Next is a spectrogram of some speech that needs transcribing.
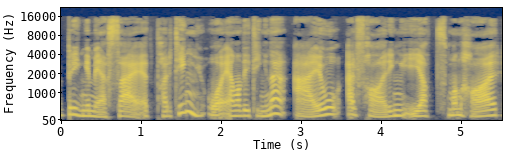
bringer med seg et par ting, og en av de tingene er jo erfaring i at man har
